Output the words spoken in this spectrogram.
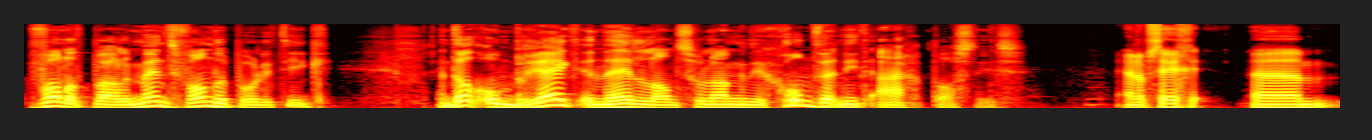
van het parlement, van de politiek. En dat ontbreekt in Nederland zolang de grondwet niet aangepast is. En op zich, um,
